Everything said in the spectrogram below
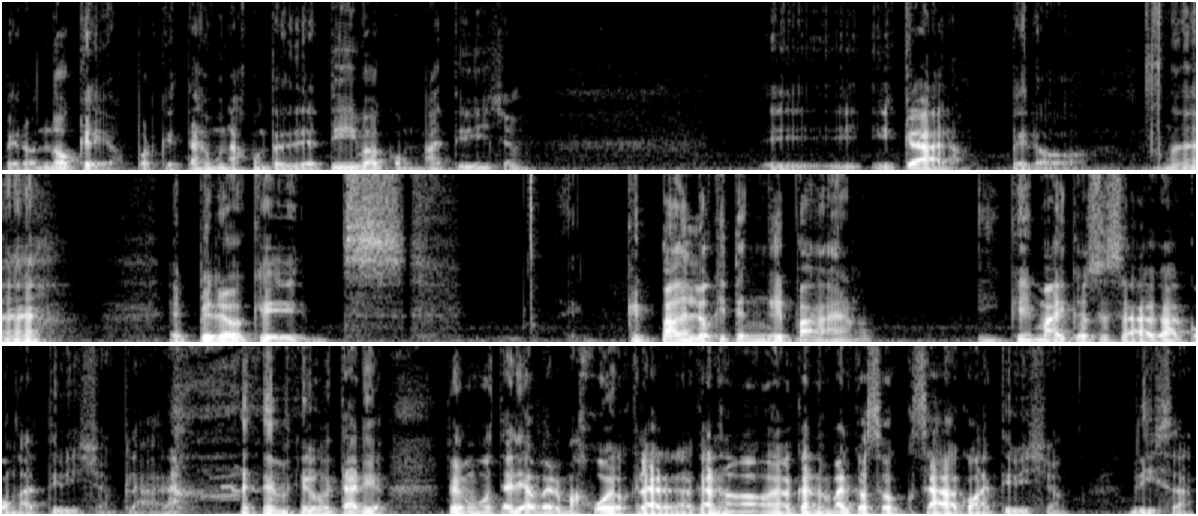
Pero no creo, porque está en una junta directiva con Activision. Y, claro, pero eh, espero que que paguen lo que tengan que pagar y que Microsoft se haga con Activision, claro. me gustaría, pero me gustaría ver más juegos, claro, acá no, Microsoft se haga con Activision. Blizzard.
